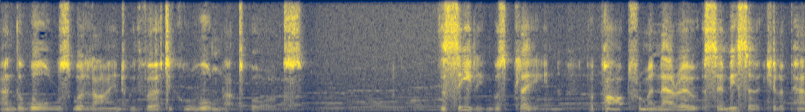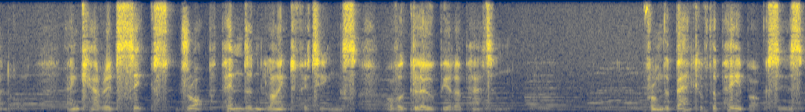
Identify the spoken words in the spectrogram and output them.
and the walls were lined with vertical walnut boards. The ceiling was plain, apart from a narrow semicircular panel, and carried six drop pendant light fittings of a globular pattern. From the back of the pay boxes,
